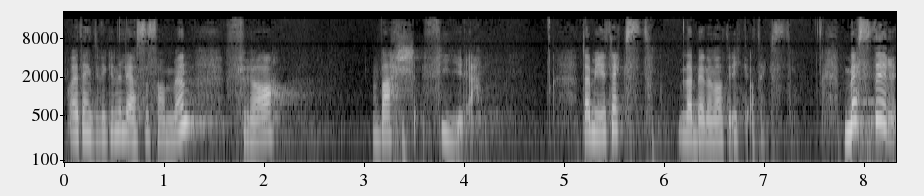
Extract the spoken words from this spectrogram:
Og jeg tenkte vi kunne lese sammen fra vers 4. Det er mye tekst, men det er bedre enn at det ikke er tekst. Mester,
